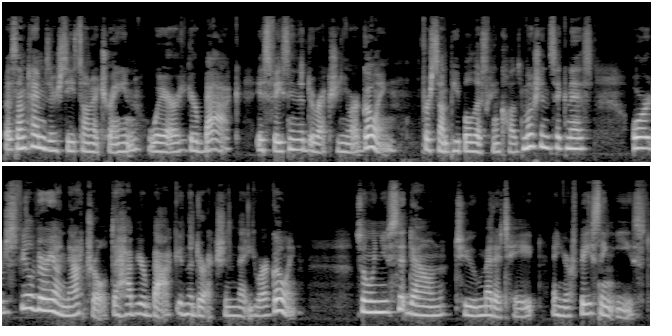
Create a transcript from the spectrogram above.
But sometimes there's seats on a train where your back is facing the direction you are going. For some people, this can cause motion sickness or just feel very unnatural to have your back in the direction that you are going. So when you sit down to meditate and you're facing east,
